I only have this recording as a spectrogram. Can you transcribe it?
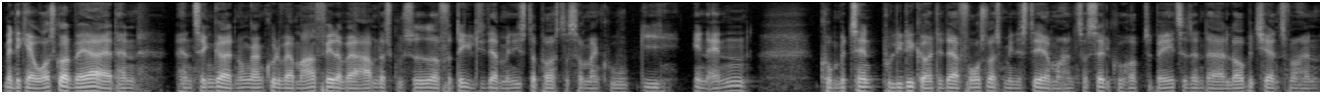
men det kan jo også godt være, at han, han tænker, at nogle gange kunne det være meget fedt at være ham, der skulle sidde og fordele de der ministerposter, som man kunne give en anden kompetent politiker, det der forsvarsministerium, og han så selv kunne hoppe tilbage til den der lobbychance, hvor han,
